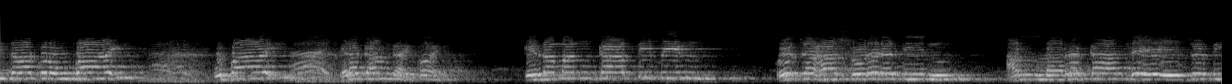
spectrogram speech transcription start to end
উপায়? উপায়? এরা গান গায়, কয়। কেরামান কাতিবিন রোজা হাসরের দিন। আল্লাহর কাছে যদি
